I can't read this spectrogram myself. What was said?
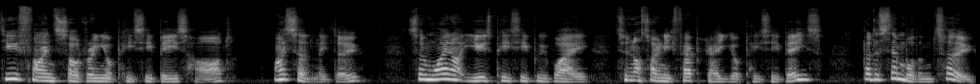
Do you find soldering your PCBs hard? I certainly do. So why not use PCBWay to not only fabricate your PCBs, but assemble them too?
